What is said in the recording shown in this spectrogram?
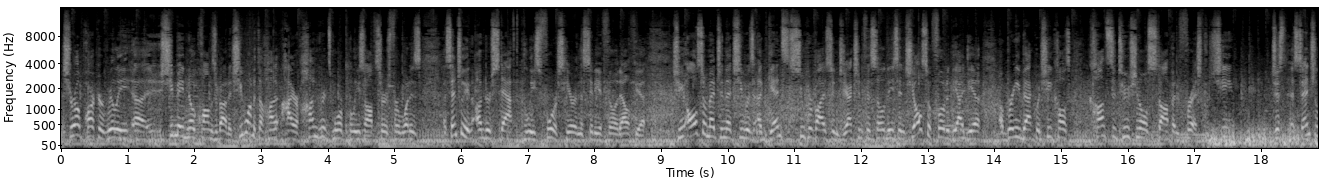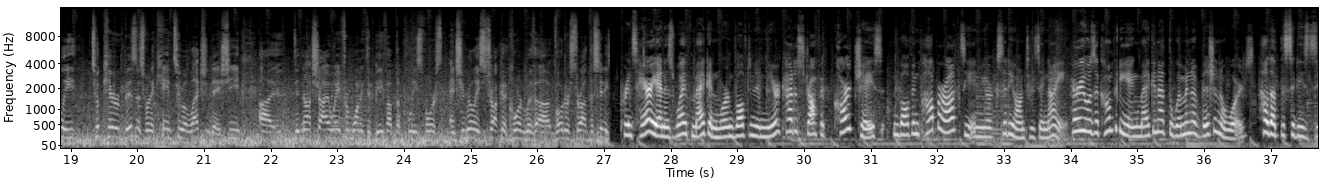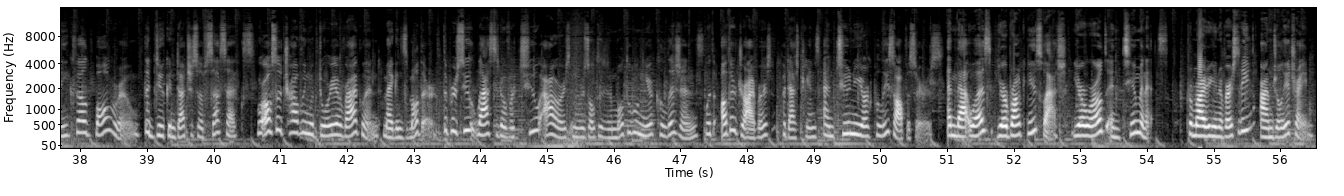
Cherelle Parker really, uh, she made no qualms about it. She wanted to hire hundreds more police officers for what is essentially an understaffed police force here in the city of Philadelphia. She also mentioned that she was against supervised injection facilities, and she also floated the idea of bringing back what she calls constitutional stop and frisk. She just essentially took care of business when it came to election day. She uh, did not shy away from wanting to beef up the police force, and she really struck a chord with uh, voters throughout the city. Prince Harry and his wife Meghan were involved in a near catastrophic car chase involving paparazzi in New York City on Tuesday night. Harry was accompanying Meghan at the Women of Vision Awards, held at the city's Ziegfeld Ballroom. The Duke and Duchess of Sussex were also traveling with Doria Ragland, Meghan's mother. The pursuit lasted over two hours and resulted in multiple near collisions with other drivers, pedestrians, and two New York police officers. And that was your Bronc Newsflash, your world in two minutes. From Rider University, I'm Julia Train.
